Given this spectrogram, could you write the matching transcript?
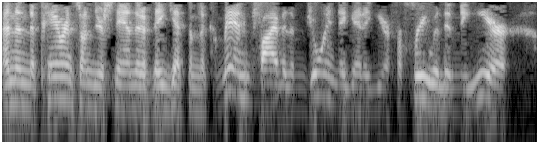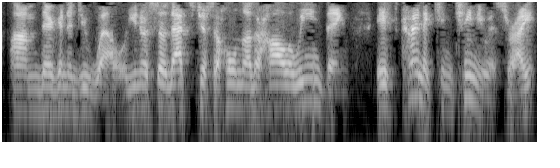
And then the parents understand that if they get them to come in, five of them join, they get a year for free within the year. Um, they're going to do well, you know. So that's just a whole nother Halloween thing. It's kind of continuous, right?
